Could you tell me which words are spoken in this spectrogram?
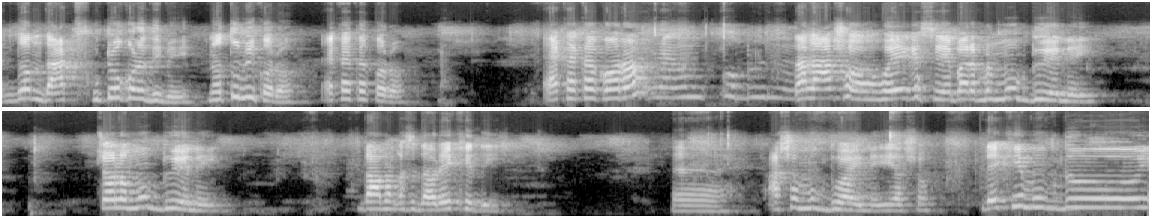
একদম দাঁত ফুটো করে দিবে। না, তুমি করো, একা একা করো। একা একা করো? তাহলে আসো হয়ে গেছে এবার আবার মুখ ধুয়ে নেই। চলো মুখ ধুয়ে নেই। দাও আমার কাছে দাও রেখে দিই। হ্যাঁ আসো মুখ ধোয়াই নেই আসো। দেখি মুখ ধুই।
